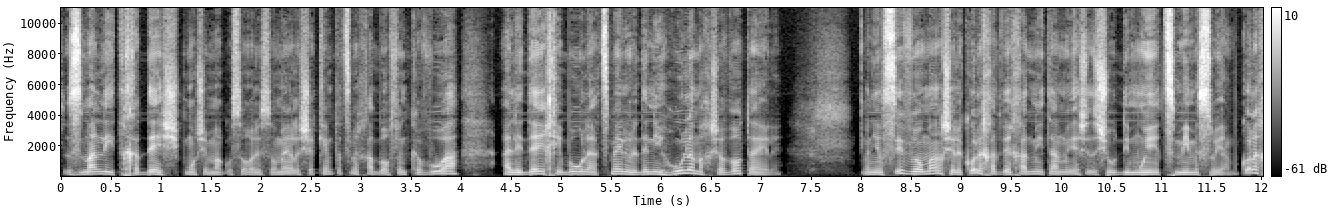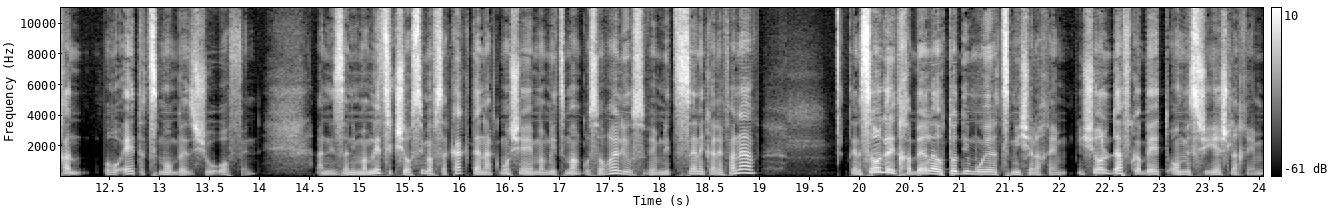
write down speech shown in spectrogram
זמן להתחדש, כמו שמרקוס אורליס אומר, לשקם את עצמך באופן קבוע על ידי חיבור לעצמנו, על ידי ניהול המחשבות האלה. אני אוסיף ואומר שלכל אחד ואחד מאיתנו יש איזשהו דימוי עצמי מסוים. כל אחד רואה את עצמו באיזשהו אופן. אני, אז אני ממליץ שכשעושים הפסקה קטנה, כמו שממליץ מרקוס אורליוס והמליץ סנקה לפניו, תנסו רגע להתחבר לאותו דימוי עצמי שלכם, לשאול דווקא בעת עומס שיש לכם,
